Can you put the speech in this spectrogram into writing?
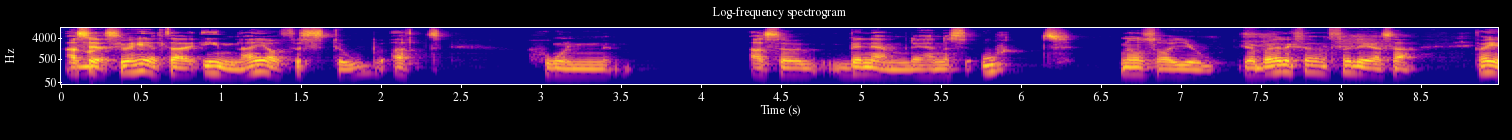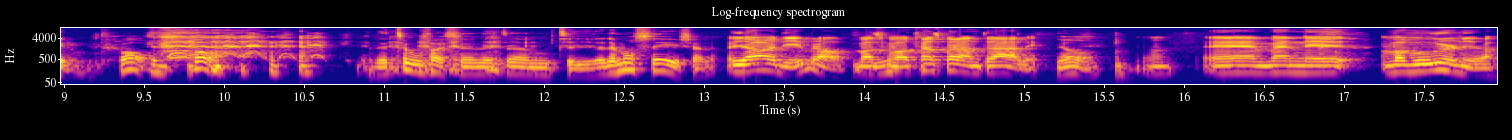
Alltså jag ska vara helt ärlig. Innan jag förstod att hon alltså, benämnde hennes ort när hon sa jo. Jag började liksom fundera så här. Vad är det hon pratar om? Det tog faktiskt en liten tid. Det måste jag erkänna. Ja, det är bra. Man ska vara transparent och ärlig. Ja. Ja. Eh, men eh, var bor du nu då?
